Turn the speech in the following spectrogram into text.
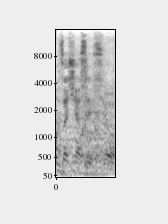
миллион за час и все.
